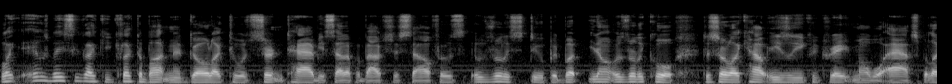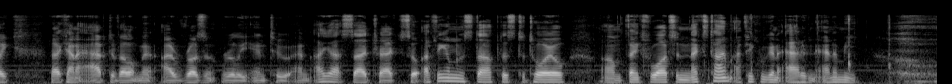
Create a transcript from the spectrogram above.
like it was basically like you clicked a button and go like to a certain tab you set up about yourself. It was it was really stupid, but you know it was really cool to show like how easily you could create mobile apps. But like that kind of app development I wasn't really into, and I got sidetracked. So I think I'm gonna stop this tutorial. Um, thanks for watching. Next time I think we're gonna add an enemy.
